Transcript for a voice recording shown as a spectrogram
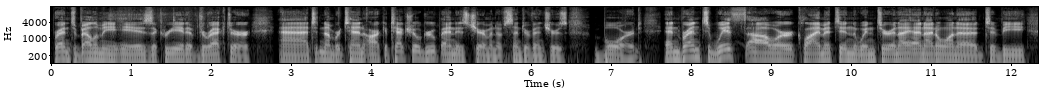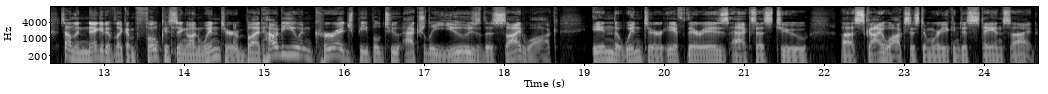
Brent Bellamy is a creative director at Number 10 Architectural Group and is chairman of CentreVenture's board. And Brent, with our climate in the winter, and I and I don't want to to be sounding negative like I'm focusing on winter, but how do you encourage people to actually use the sidewalk in the winter if there is access to a skywalk system where you can just stay inside?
